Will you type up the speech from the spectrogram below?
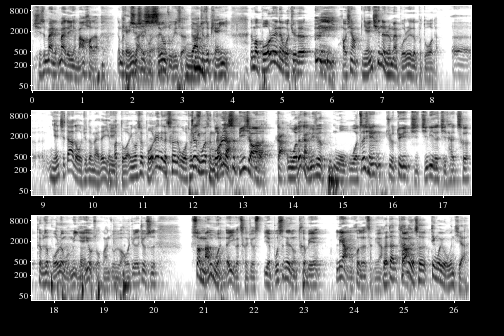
其实卖卖的也蛮好的。那么其实是实用主义者，对吧？就是便宜。那么博瑞呢，我觉得 好像年轻的人买博瑞的不多的呃，年纪大的我觉得买的也不多，因为说博瑞那个车，我觉得就是定位很博瑞是比较感，我的感觉就是我我之前就对于吉吉利的几台车，特别是博瑞，我们也有所关注，是吧？我觉得就是算蛮稳的一个车，就是也不是那种特别亮或者怎么样。对，但它那个车定位有问题啊，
